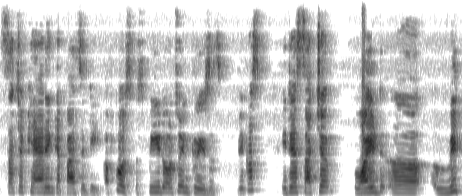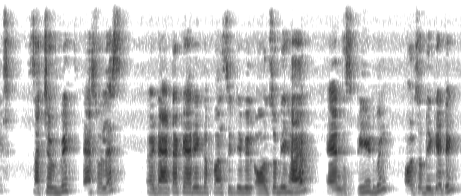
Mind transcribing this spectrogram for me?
such a carrying capacity. Of course speed also increases because it has such a wide uh, width such a width as well as uh, data carrying capacity will also be higher and the speed will also be getting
